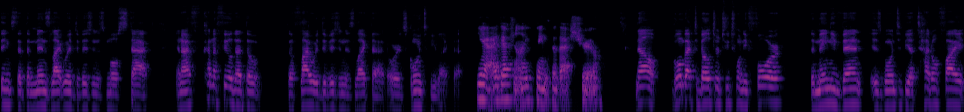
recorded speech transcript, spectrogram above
thinks that the men's lightweight division is most stacked, and I kind of feel that the the flyweight division is like that, or it's going to be like that. Yeah, I definitely think that that's true. Now, going back to Bellator 224, the main event is going to be a title fight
